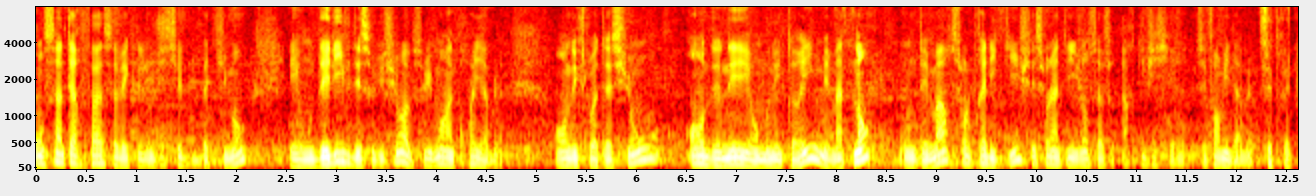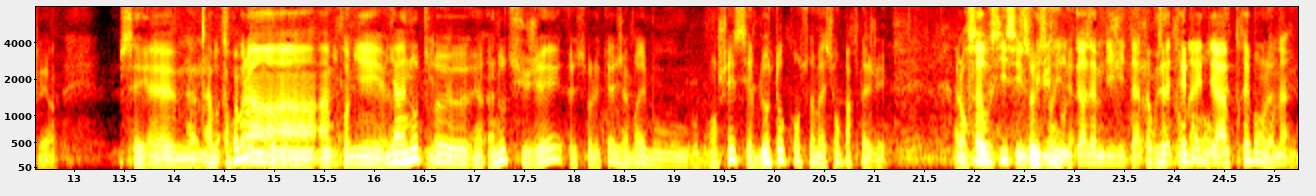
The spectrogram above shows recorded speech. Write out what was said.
On s'interface avec les logiciels du bâtiment et on délivre des solutions absolument incroyables en exploitation, en données et en monitoring. Mais maintenant, on démarre sur le prédictif et sur l'intelligence artificielle. C'est formidable. C'est très clair. C'est Euh, Ah, ah, vraiment, voilà un, un premier. Il y a un autre, euh, euh, un autre sujet euh, sur lequel j'aimerais vous, vous brancher, c'est l'autoconsommation partagée. Alors ça aussi, c'est une Solution solution de. Cardam Digital. Enfin, vous En êtes très on a bon, été à- très bon on a- là-dessus.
